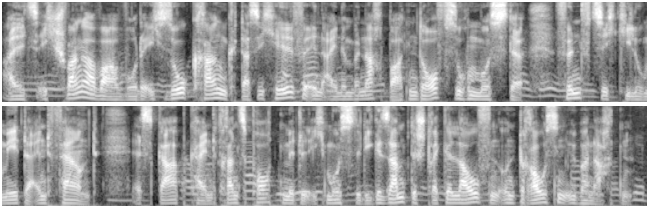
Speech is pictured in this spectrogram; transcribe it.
Als ich schwanger war, wurde ich so krank, dass ich Hilfe in einem benachbarten Dorf suchen musste, 50 Kilometer entfernt. Es gab keine Transportmittel, ich musste die gesamte Strecke laufen und draußen übernachten.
